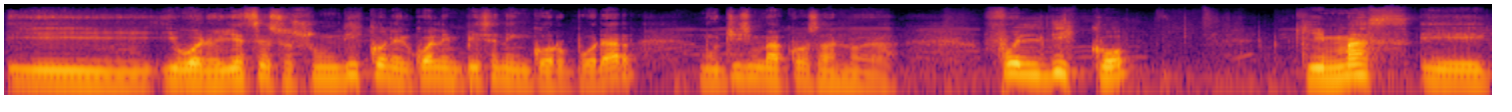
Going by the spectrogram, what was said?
Y, y bueno, y es eso, es un disco en el cual empiezan a incorporar muchísimas cosas nuevas. Fue el disco que más, eh,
